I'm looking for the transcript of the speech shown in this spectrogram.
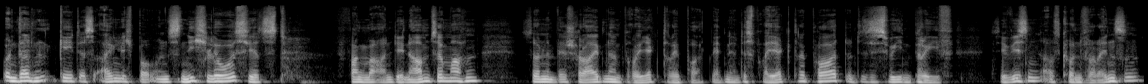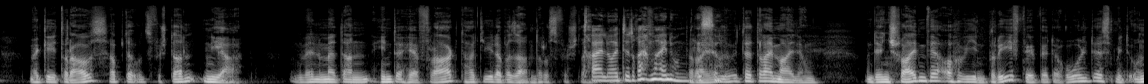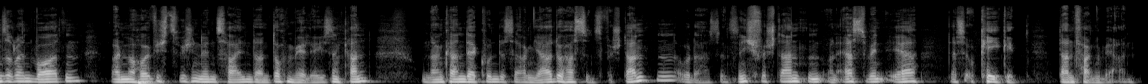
Und dann geht es eigentlich bei uns nicht los, jetzt fangen wir an, die Namen zu machen, sondern wir schreiben einen Projektreport. Wir nennen das Projektreport und das ist wie ein Brief. Sie wissen aus Konferenzen, man geht raus, habt ihr uns verstanden? Ja. Und wenn man dann hinterher fragt, hat jeder was anderes verstanden. Drei Leute, drei Meinungen. Drei so. Leute, drei Meinungen. Und den schreiben wir auch wie ein Brief. Wir wiederholen das mit unseren Worten, weil man häufig zwischen den Zeilen dann doch mehr lesen kann. Und dann kann der Kunde sagen, ja, du hast uns verstanden oder hast uns nicht verstanden. Und erst wenn er das Okay gibt, dann fangen wir an.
